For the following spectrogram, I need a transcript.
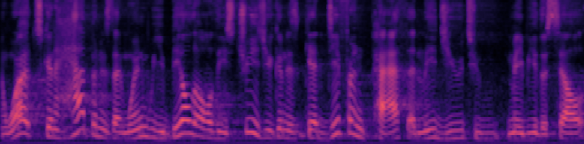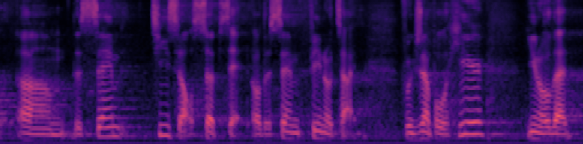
and what's going to happen is that when we build all these trees, you're going to get different paths that lead you to maybe the cell, um, the same T cell subset or the same phenotype. For example, here, you know, that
